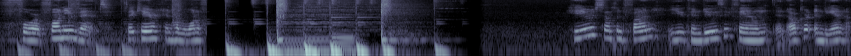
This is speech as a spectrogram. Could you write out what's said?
for a fun event. Take care and have a wonderful Here's something fun you can do with your family in Elkhart, Indiana.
